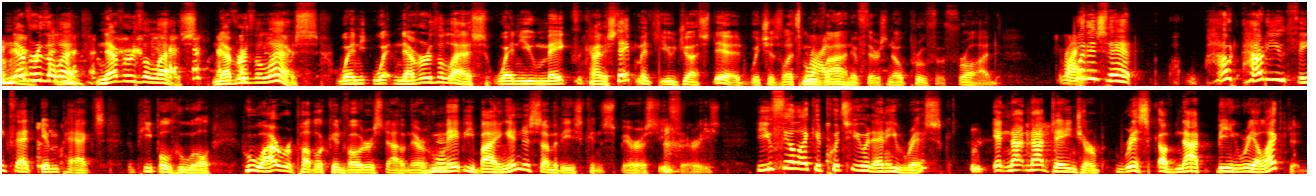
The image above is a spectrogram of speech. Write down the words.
nevertheless, nevertheless, nevertheless, when, when, nevertheless, when you make the kind of statement you just did, which is let's move right. on if there's no proof of fraud, right. what is that? How, how do you think that impacts the people who will who are Republican voters down there who mm-hmm. may be buying into some of these conspiracy theories. Do you feel like it puts you at any risk? It, not not danger, risk of not being reelected.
